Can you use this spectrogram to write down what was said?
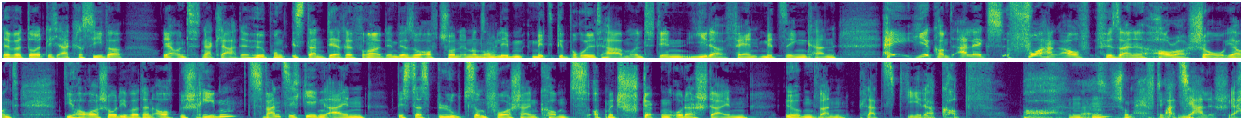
der wird deutlich aggressiver. Ja, und na klar, der Höhepunkt ist dann der Refrain, den wir so oft schon in unserem Leben mitgebrüllt haben und den jeder Fan mitsingen kann. Hey, hier kommt Alex, Vorhang auf für seine Horrorshow. Ja, und die Horrorshow, die wird dann auch beschrieben. 20 gegen einen, bis das Blut zum Vorschein kommt, ob mit Stöcken oder Steinen. Irgendwann platzt jeder Kopf. Boah, das mhm. ist schon heftig. Ne? Martialisch, ne? ja.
